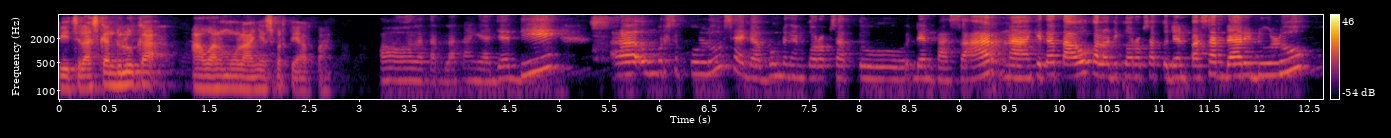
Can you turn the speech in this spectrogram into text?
dijelaskan dulu Kak awal mulanya seperti apa? Oh, latar belakang ya. Jadi uh, umur 10 saya gabung dengan Korop 1 Denpasar. Nah, kita tahu kalau di Korop 1 Denpasar dari dulu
